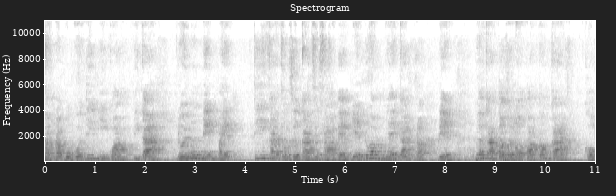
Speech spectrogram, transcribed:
สำหรับบุคคลที่มีความพิการ โดยมุ่งเน้นไปที่การส่งเสริมการศึกษาแบบเรียนร่วมและการปรับเปลี่ยน เพื่อการตอบสนองความต้องการของ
